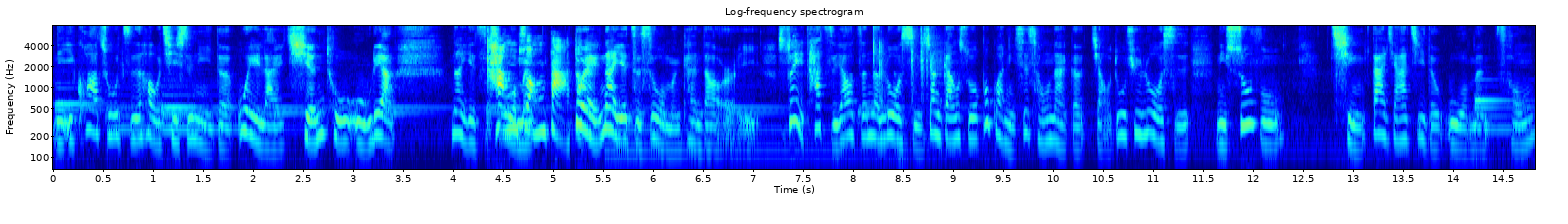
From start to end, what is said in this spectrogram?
你一跨出之后，其实你的未来前途无量。那也只是我们康庄大道，对，那也只是我们看到而已。所以他只要真的落实，像刚说，不管你是从哪个角度去落实，你舒服，请大家记得，我们从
